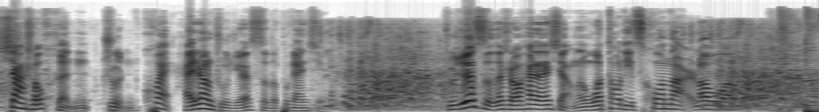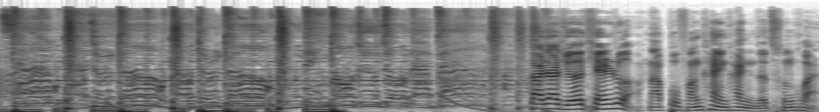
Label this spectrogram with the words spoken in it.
下手很准快，还让主角死的不甘心。主角死的时候还在想呢，我到底错哪儿了？我。大家觉得天热，那不妨看一看你的存款，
